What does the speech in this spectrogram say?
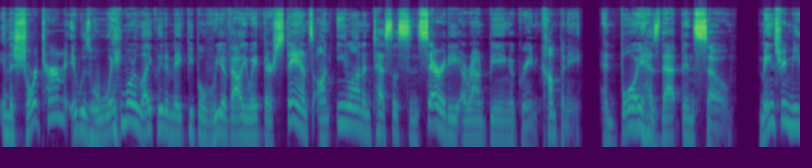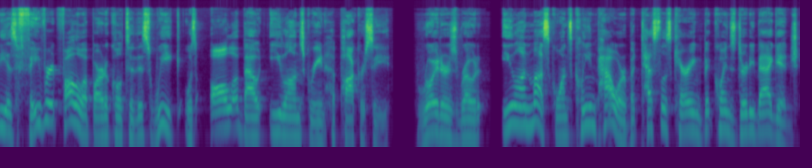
In the short term, it was way more likely to make people reevaluate their stance on Elon and Tesla's sincerity around being a green company. And boy, has that been so. Mainstream media's favorite follow up article to this week was all about Elon's green hypocrisy. Reuters wrote Elon Musk wants clean power, but Tesla's carrying Bitcoin's dirty baggage.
